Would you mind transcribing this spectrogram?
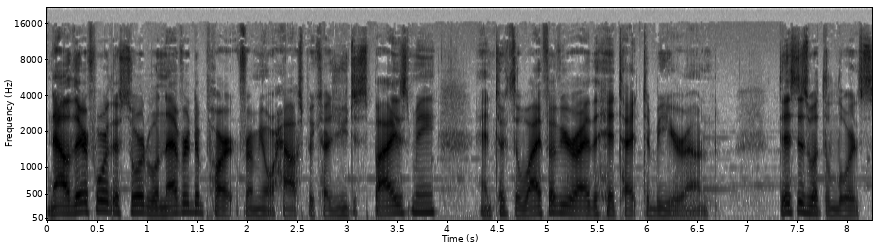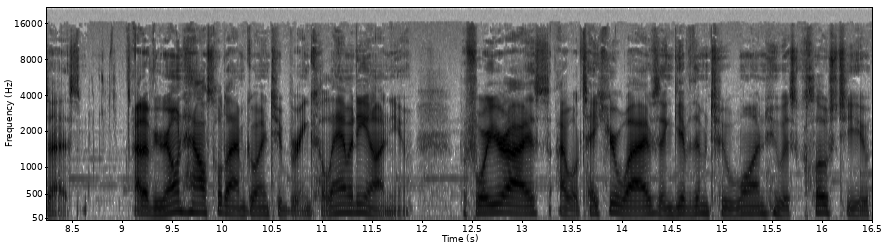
Now therefore the sword will never depart from your house, because you despised me and took the wife of Uriah the Hittite to be your own. This is what the Lord says Out of your own household I am going to bring calamity on you. Before your eyes I will take your wives and give them to one who is close to you,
